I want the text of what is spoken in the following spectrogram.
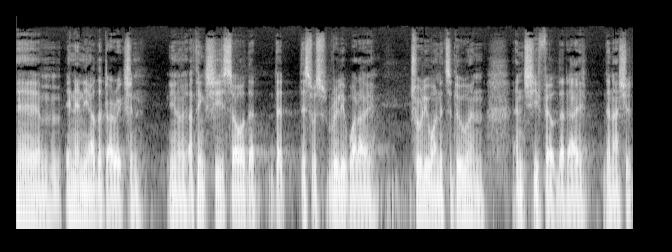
um, in any other direction. You know, I think she saw that that this was really what I truly wanted to do, and and she felt that I then I should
